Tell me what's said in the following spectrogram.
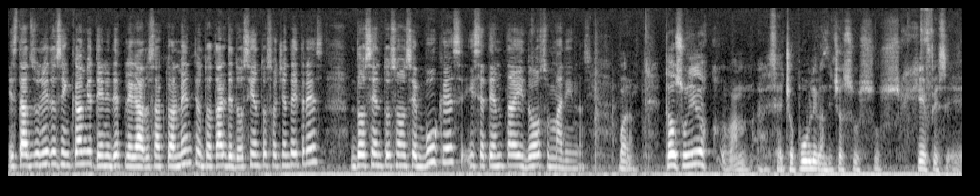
Estados Unidos, en cambio, tiene desplegados actualmente un total de 283, 211 buques y 72 submarinos. Bueno, Estados Unidos se ha hecho público, han dicho sus, sus jefes eh,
